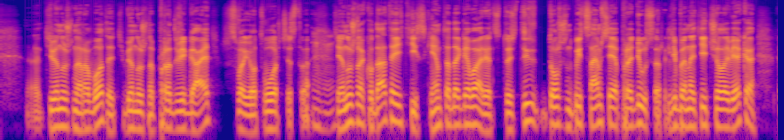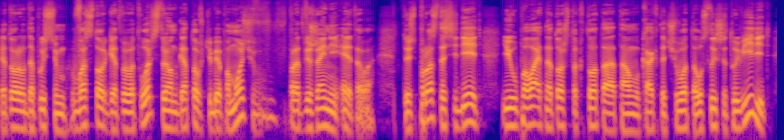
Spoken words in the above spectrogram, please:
тебе нужно работать, тебе нужно продвигать свое творчество. Мгм. Тебе нужно куда-то идти, с кем-то договариваться. То есть ты должен быть сам себе продюсер. Либо найти человека, которого, допустим, в восторге от твоего творчества, и он готов тебе помочь в в продвижении этого. То есть просто сидеть и уповать на то, что кто-то там как-то чего-то услышит, увидеть,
